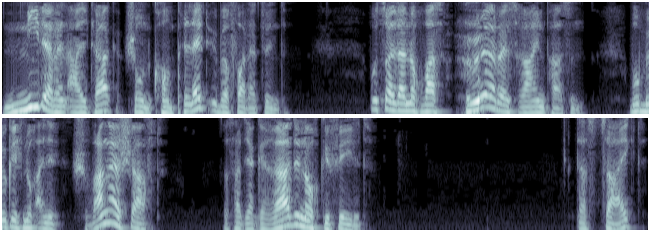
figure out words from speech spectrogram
niederen Alltag schon komplett überfordert sind. Wo soll da noch was Höheres reinpassen? Womöglich noch eine Schwangerschaft? Das hat ja gerade noch gefehlt. Das zeigt,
